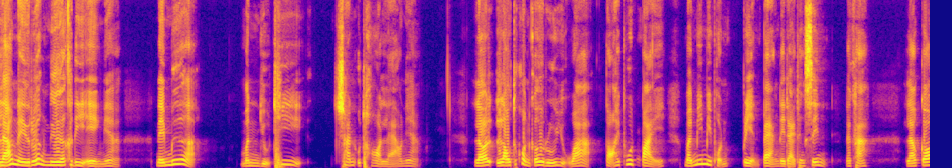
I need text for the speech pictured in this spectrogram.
แล้วในเรื่องเนื้อคดีเองเนี่ย ในเมื่อมันอยู่ที่ชั้นอุทธรณ์แล้วเนี่ย แล้วเราทุกคนก็รู้อยู่ว่า ต่อให้พูดไป มันไม่มีผลเปลี่ยนแปลงใด ๆ ทั้งสิ้นนะคะ แล้วก็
